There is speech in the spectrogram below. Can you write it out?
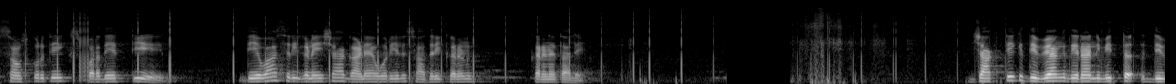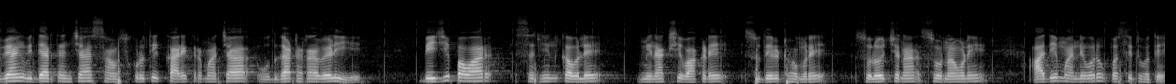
सांस्कृतिक स्पर्धेतील देवा श्री गणेशा गाण्यावरील सादरीकरण करण्यात आले. जागतिक दिव्यांग दिनानिमित्त दिव्यांग विद्यार्थ्यांच्या सांस्कृतिक कार्यक्रमाच्या उद्घाटनावेळी बी जी पवार सचिन कवले मीनाक्षी वाकडे सुधीर ठोंबरे सुलोचना सोनावणे आदी मान्यवर उपस्थित होते.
